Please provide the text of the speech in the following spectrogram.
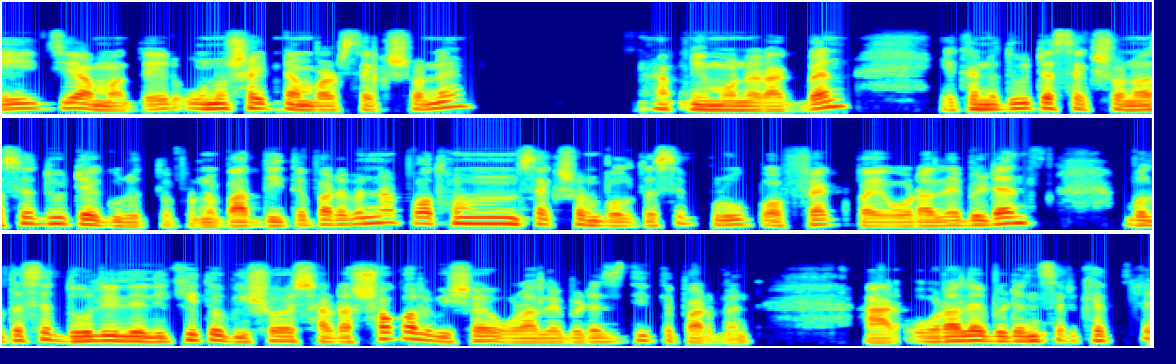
এই যে আমাদের ৫৯ নাম্বার সেকশনে আপনি মনে রাখবেন এখানে দুইটা সেকশন আছে, দুইটাই গুরুত্বপূর্ণ। বাদ দিতে পারবেন না। প্রথম সেকশন বলতেছে proof of fact by oral evidence বলতেছে দলিলে লিখিত বিষয় ছাড়া সকল বিষয়ে ওরাল এভিডেন্স দিতে পারবেন। আর ওরাল এভিডেন্সের ক্ষেত্রে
